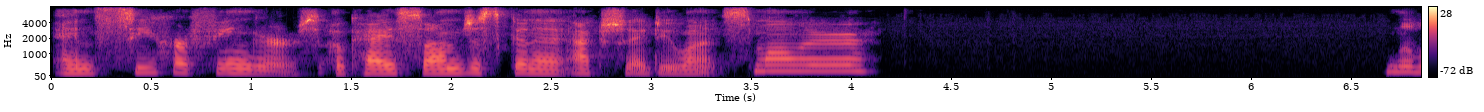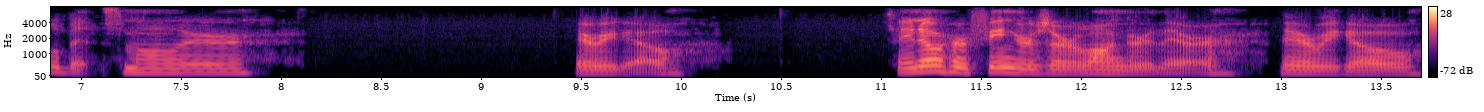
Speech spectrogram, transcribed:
and see her fingers. Okay, so I'm just going to, actually I do want it smaller. A little bit smaller. There we go. So I know her fingers are longer there. There we go.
